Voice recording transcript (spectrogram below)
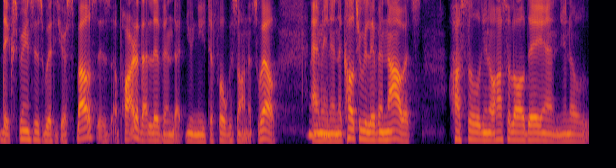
the experiences with your spouse is a part of that living that you need to focus on as well. I mean, in the culture we live in now, it's hustle, you know, hustle all day and, you know,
